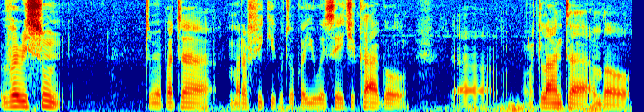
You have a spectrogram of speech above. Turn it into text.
very soon. Tumepata marafiki kutoka USA, Chicago, uh, Atlanta ambao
